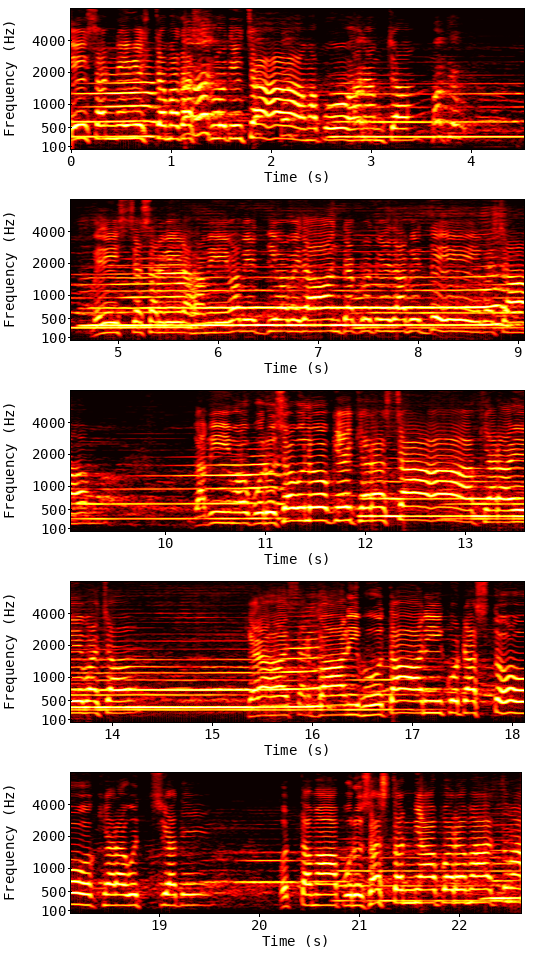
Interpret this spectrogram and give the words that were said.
हृदय सन्निविष्टमतस्मृति चामपोहनं च। वेदैश्च सर्वैरहमेव वेद्यो गवीमौ पुरुषौ लोके क्षरश्चाक्षर एव च। क्षरः सर्वाणि भूतानि कुटस्थोऽक्षर उच्यते। उत्तमा पुरुषस्तन्या परमात्मा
